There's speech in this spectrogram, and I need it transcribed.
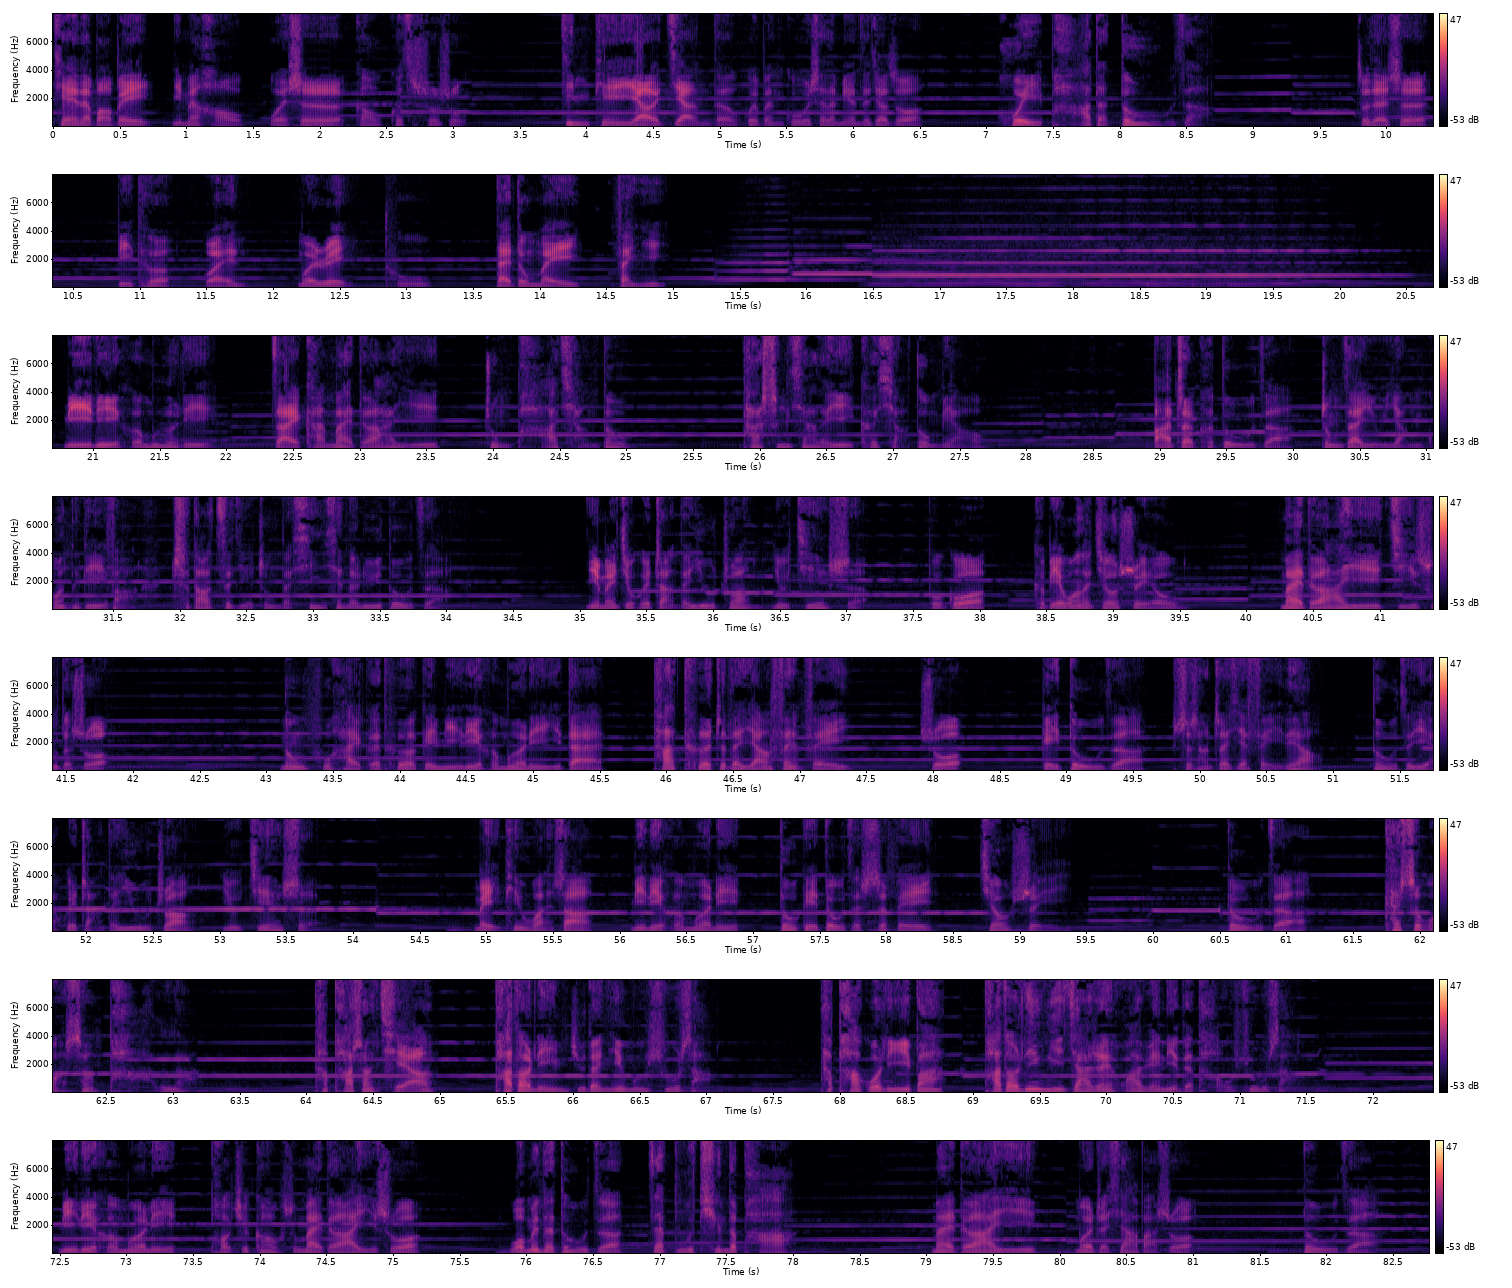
亲爱的宝贝，你们好，我是高个子叔叔。今天要讲的绘本故事的名字叫做《会爬的豆子》，作者是比特文，莫瑞图，戴冬梅翻译。米莉和茉莉在看麦德阿姨种爬墙豆，她生下了一颗小豆苗。把这颗豆子种在有阳光的地方，吃到自己种的新鲜的绿豆子，你们就会长得又壮又结实。不过可别忘了浇水哦。麦德阿姨急速地说：“农夫海格特给米莉和茉莉一袋他特制的羊粪肥，说，给豆子施上这些肥料，豆子也会长得又壮又结实。每天晚上，米莉和茉莉都给豆子施肥。”浇水，豆子开始往上爬了。它爬上墙，爬到邻居的柠檬树上；它爬过篱笆，爬到另一家人花园里的桃树上。米莉和茉莉跑去告诉麦德阿姨说：“我们的豆子在不停的爬。”麦德阿姨摸着下巴说：“豆子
